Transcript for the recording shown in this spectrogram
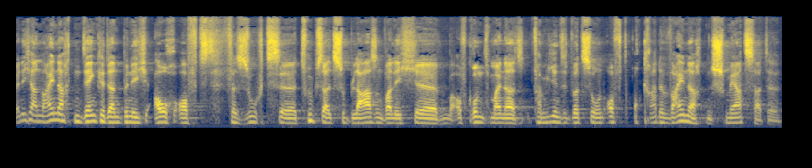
Wenn ich an Weihnachten denke, dann bin ich auch oft versucht, äh, Trübsal zu blasen, weil ich äh, aufgrund meiner Familiensituation oft auch gerade Weihnachten Schmerz hatte.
